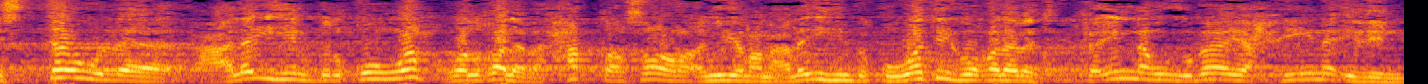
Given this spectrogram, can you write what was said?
استولى عليهم بالقوة والغلبة حتى صار أميرا عليهم بقوته وغلبته فإنه يبايع حينئذ.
